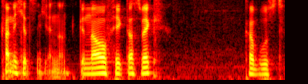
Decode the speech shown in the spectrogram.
Kann ich jetzt nicht ändern. Genau, fegt das weg. Kaboost.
